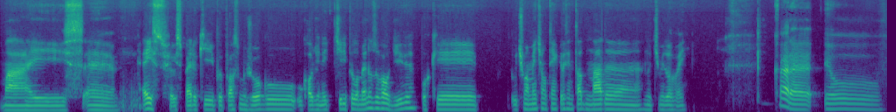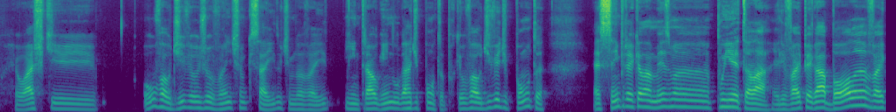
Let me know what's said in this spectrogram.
Mas é, é isso. Eu espero que pro próximo jogo o Claudinei tire pelo menos o Valdívia, porque ultimamente não tem acrescentado nada no time do Havaí. Cara, eu, eu acho que ou o Valdívia ou o Giovanni tinham que sair do time do Havaí e entrar alguém no lugar de ponta, porque o Valdívia de ponta é sempre aquela mesma punheta lá. Ele vai pegar a bola, vai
